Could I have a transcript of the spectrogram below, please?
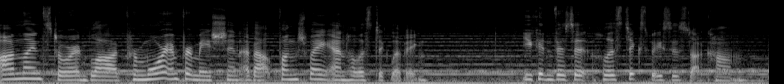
online store, and blog for more information about feng shui and holistic living. You can visit holisticspaces.com.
